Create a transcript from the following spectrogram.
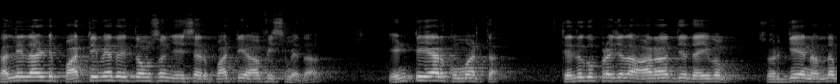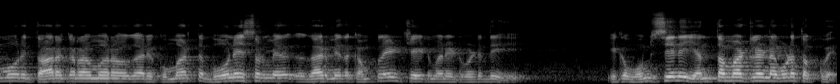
తల్లి లాంటి పార్టీ మీద విధ్వంసం చేశారు పార్టీ ఆఫీస్ మీద. ఎన్టీఆర్ కుమార్తె తెలుగు ప్రజల ఆరాధ్య దైవం స్వర్గీయ నందమూరి తారక రామారావు గారి కుమార్తె భువనేశ్వర్ మీద గారి మీద కంప్లైంట్ చేయటం అనేటువంటిది ఇక వంశీని ఎంత మాట్లాడినా కూడా తక్కువే.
